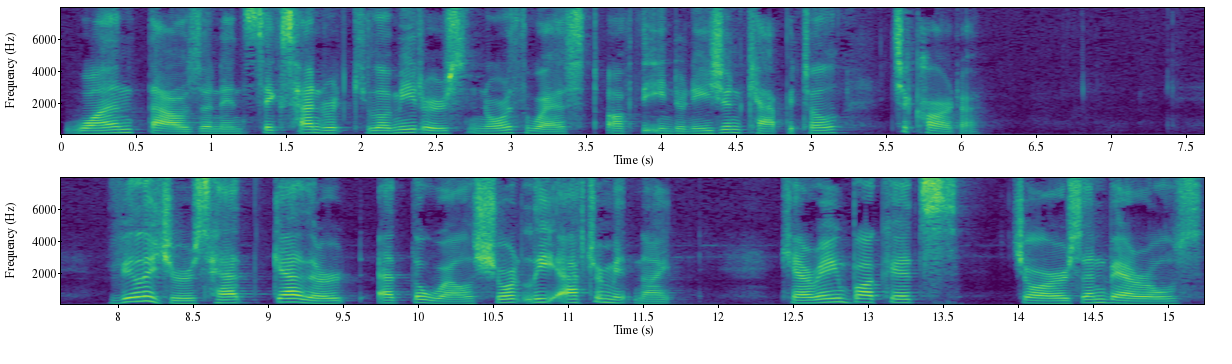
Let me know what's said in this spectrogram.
1,600 kilometers northwest of the Indonesian capital, Jakarta. Villagers had gathered at the well shortly after midnight, carrying buckets, jars, and barrels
